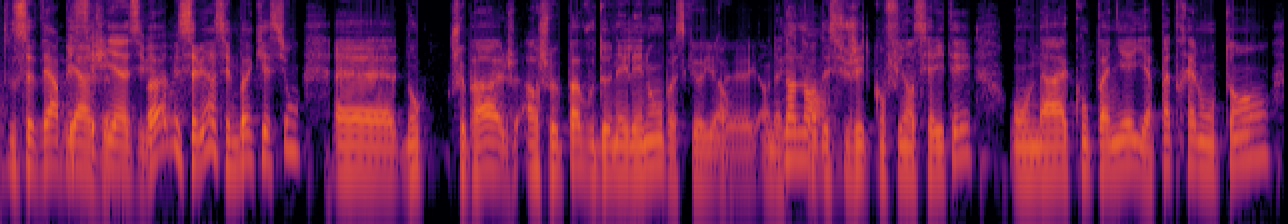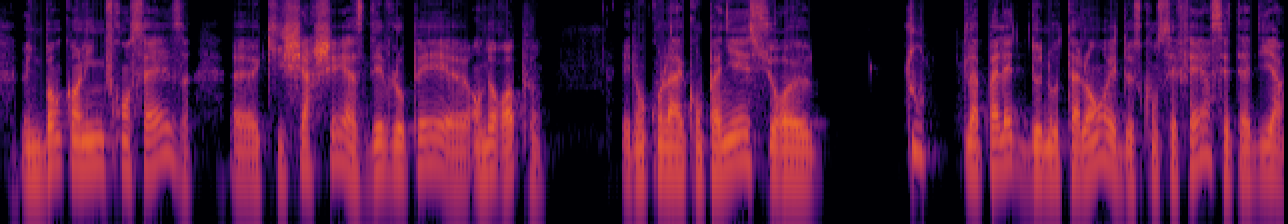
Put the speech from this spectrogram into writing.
tout ce verbiage. C'est bien, c'est bien. c'est bien, c'est une bonne question. Euh, donc, je sais pas, je, alors je veux pas vous donner les noms parce qu'on euh, a toujours des sujets de confidentialité. On a accompagné il y a pas très longtemps une banque en ligne française euh, qui cherchait à se développer en Europe. Et donc, on l'a accompagné sur toute la palette de nos talents et de ce qu'on sait faire, c'est-à-dire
